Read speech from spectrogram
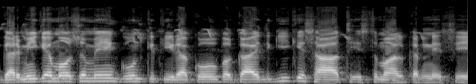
गर्मी के मौसम में गूंद कतीरा को बाकायदगी के साथ इस्तेमाल करने से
